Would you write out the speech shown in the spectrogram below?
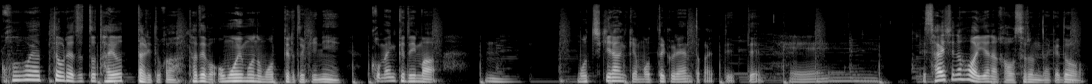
こうやって俺はずっと頼ったりとか例えば重いもの持ってる時に「ごめんけど今うん。持ちきらんけん持ってくれん」とか言って言って。へえ。で最初の方は嫌な顔するんだけど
